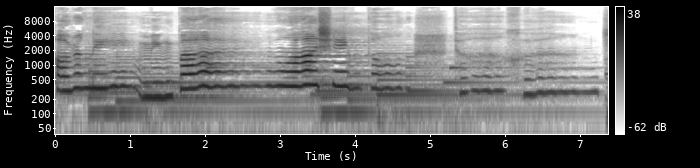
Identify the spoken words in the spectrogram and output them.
好让你明白我心动的痕迹。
